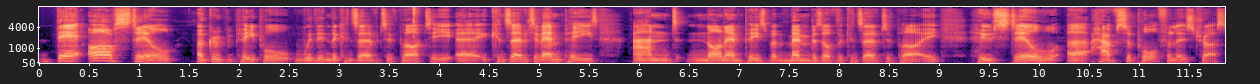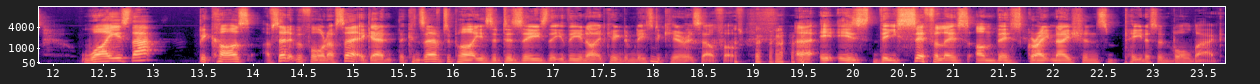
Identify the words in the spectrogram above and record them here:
there are still a group of people within the Conservative Party, uh, Conservative MPs and non MPs, but members of the Conservative Party, who still uh, have support for Liz Truss. Why is that? Because I've said it before and I'll say it again the Conservative Party is a disease that the United Kingdom needs to cure itself of. uh, it is the syphilis on this great nation's penis and ball bag.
